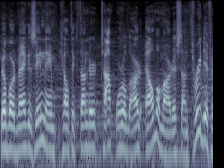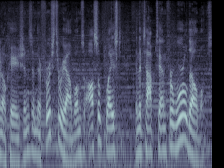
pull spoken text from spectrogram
Billboard magazine named Celtic Thunder top world art album artist on three different occasions, and their first three albums also placed in the top 10 for world albums.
